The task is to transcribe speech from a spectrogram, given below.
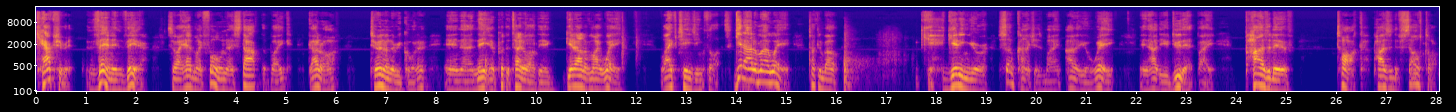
capture it then and there. So I had my phone. I stopped the bike, got off, turned on the recorder, and uh, na- put the title out there. Get out of my way. Life changing thoughts. Get out of my way. Talking about getting your subconscious mind out of your way. And how do you do that? By positive talk, positive self talk,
